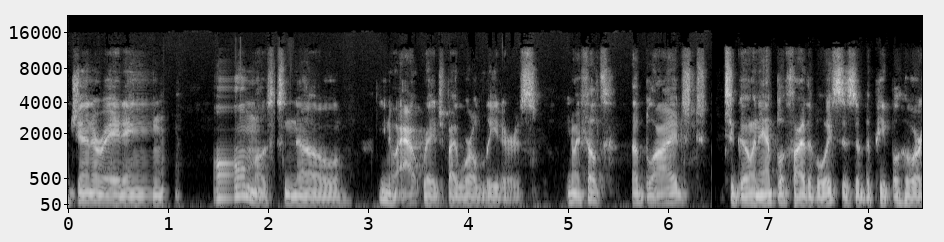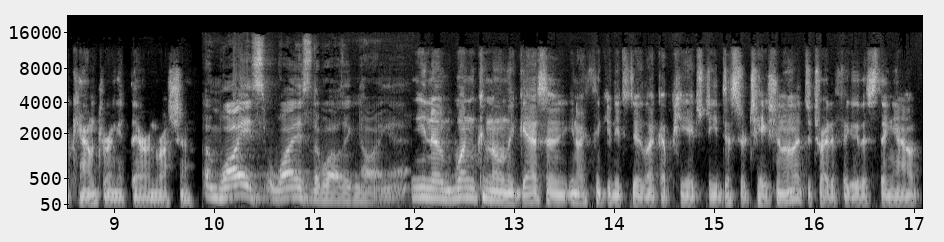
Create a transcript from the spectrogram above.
generating almost no, you know, outrage by world leaders. You know, I felt obliged to go and amplify the voices of the people who are countering it there in Russia. And why is why is the world ignoring it? You know, one can only guess. And you know, I think you need to do like a PhD dissertation on it to try to figure this thing out.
